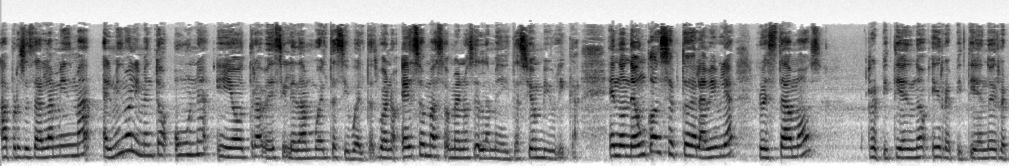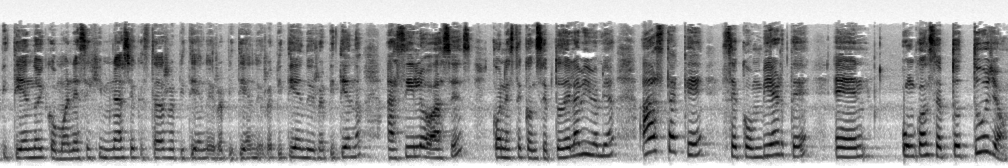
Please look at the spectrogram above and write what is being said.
a procesar la misma, el mismo alimento una y otra vez y le dan vueltas y vueltas. Bueno, eso más o menos es la meditación bíblica, en donde un concepto de la Biblia lo estamos repitiendo y repitiendo y repitiendo y como en ese gimnasio que estás repitiendo y repitiendo y repitiendo y repitiendo, así lo haces con este concepto de la Biblia hasta que se convierte en un concepto tuyo,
